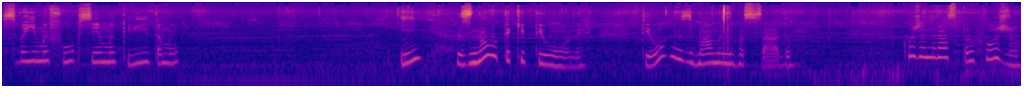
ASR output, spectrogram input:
своїми фуксіями, квітами. І знову такі піони. Піони з маминого саду. Кожен раз проходжу,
